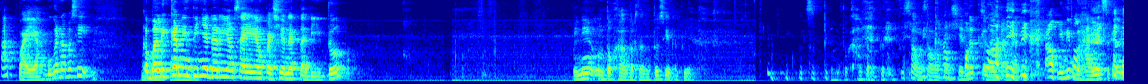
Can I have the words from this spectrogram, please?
apa ya? Bukan apa sih kebalikan intinya dari yang saya yang passionate tadi itu ini untuk hal tertentu sih tapi ya. Untuk hal tertentu sama-sama passionate kadang-kadang. ini bahaya sekali.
